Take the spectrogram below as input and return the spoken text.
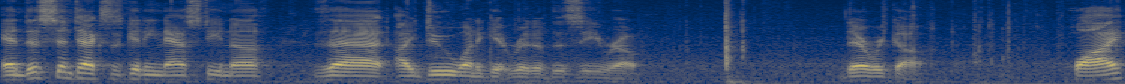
And this syntax is getting nasty enough that I do want to get rid of the zero. There we go. Why?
